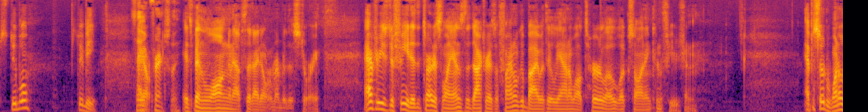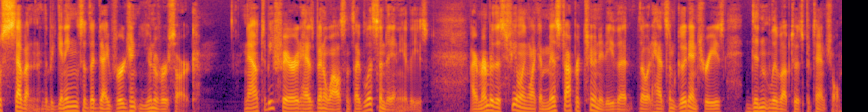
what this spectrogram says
Stubble? Stubby. Say it Frenchly. It's been long enough that I don't remember this story. After he's defeated, the TARDIS lands. The Doctor has a final goodbye with Ileana while Turlough looks on in confusion. Episode 107 The Beginnings of the Divergent Universe arc. Now, to be fair, it has been a while since I've listened to any of these. I remember this feeling like a missed opportunity that, though it had some good entries, didn't live up to its potential.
